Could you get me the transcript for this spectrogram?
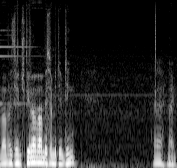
Mal ein bisschen, spielen wir mal ein bisschen mit dem Ding. Äh, nein.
